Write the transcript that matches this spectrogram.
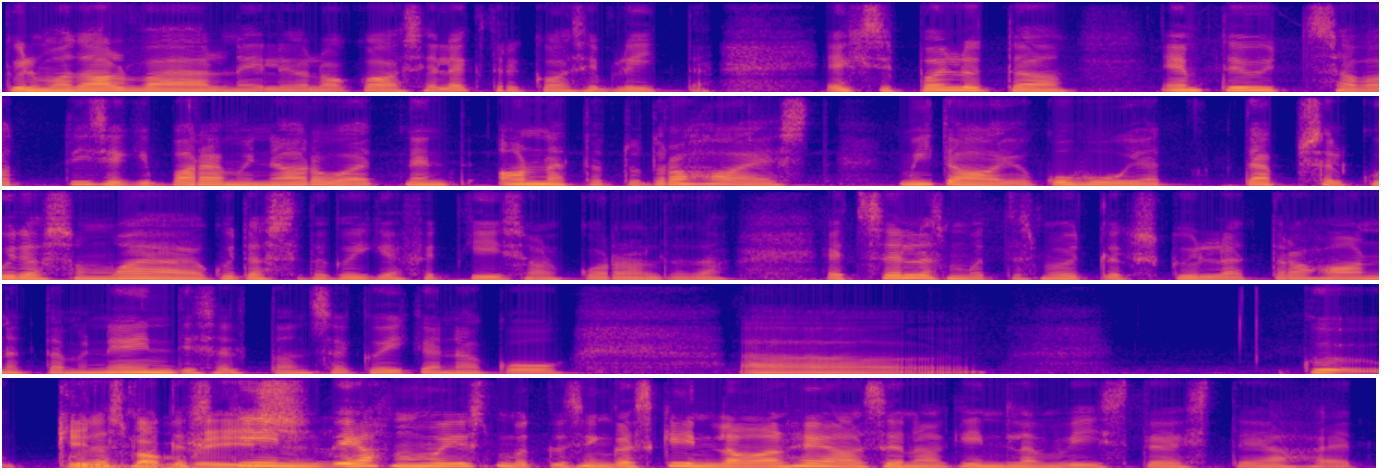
külma talve ajal neil ei ole gaasi, elektrit, gaasipliite. ehk siis paljud äh, MTÜ-d saavad isegi paremini aru, et nende annetatud raha eest, mida ja kuhu ja täpselt, kuidas on vaja ja kuidas seda kõige efektiivsemalt korraldada. et selles mõttes ma ütleks küll, et raha annetamine endiselt on see kõige nagu äh, ku-, kuidas ma ütleks, kin-, jah, ma just mõtlesin, kas kindlam on hea sõna, kindlam viis tõesti jah, et,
